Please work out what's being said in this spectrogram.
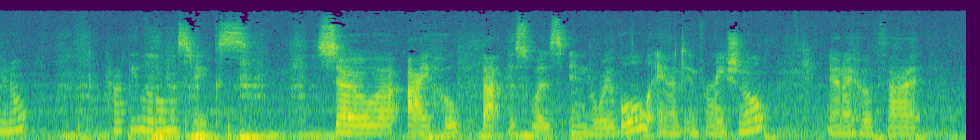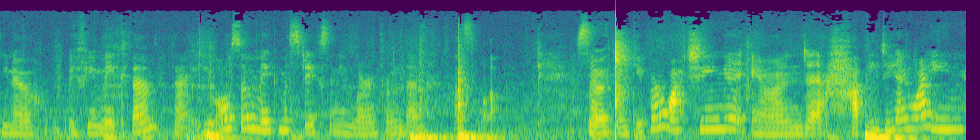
you know? Happy little mistakes. So uh, I hope that this was enjoyable and informational. And I hope that you know if you make them that you also make mistakes and you learn from them so thank you for watching and happy DIYing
